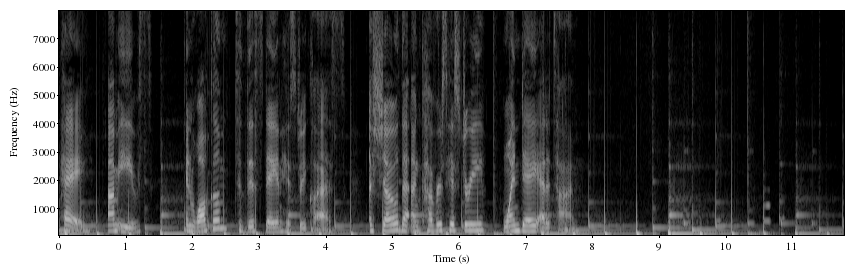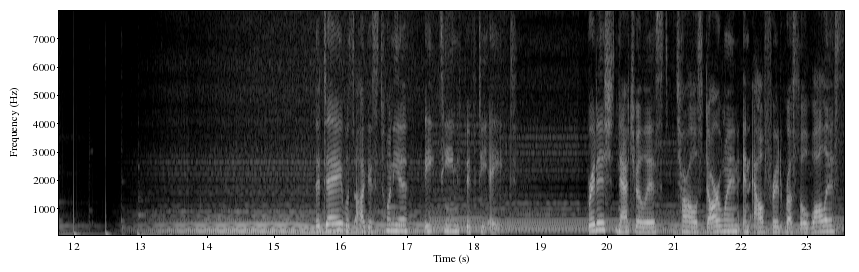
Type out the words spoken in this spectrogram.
Hey, I'm Eves, and welcome to This Day in History class, a show that uncovers history one day at a time. The day was August 20th, 1858. British naturalist Charles Darwin and Alfred Russel Wallace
